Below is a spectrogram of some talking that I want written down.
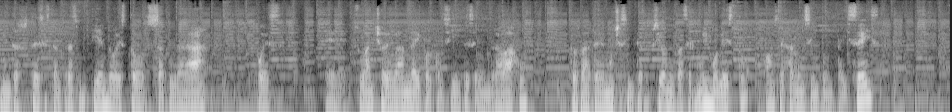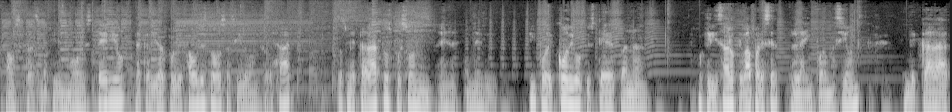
mientras ustedes están transmitiendo esto saturará pues eh, su ancho de banda y por consiguiente se vendrá bajo entonces van a tener muchas interrupciones va a ser muy molesto. Vamos a dejarlo en 56 vamos a transmitir en modo estéreo. La calidad por default es 2 así lo vamos a dejar. Los metadatos pues son eh, en el tipo de código que ustedes van a utilizar o que va a aparecer la información de cada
